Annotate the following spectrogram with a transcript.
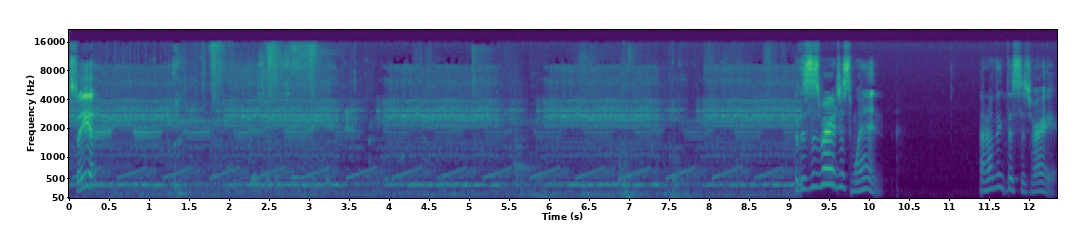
See ya. But this is where I just went. I don't think this is right.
